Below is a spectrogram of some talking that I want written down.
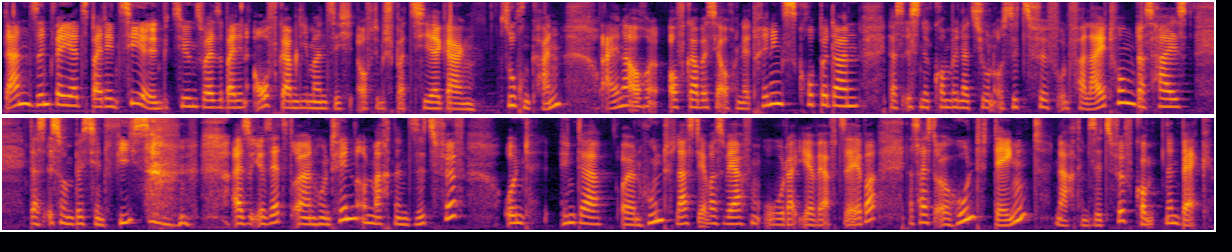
dann sind wir jetzt bei den Zielen beziehungsweise bei den Aufgaben, die man sich auf dem Spaziergang suchen kann. Eine auch, Aufgabe ist ja auch in der Trainingsgruppe dann. Das ist eine Kombination aus Sitzpfiff und Verleitung. Das heißt, das ist so ein bisschen fies. Also ihr setzt euren Hund hin und macht einen Sitzpfiff und hinter euren Hund lasst ihr was werfen oder ihr werft selber. Das heißt, euer Hund denkt, nach dem Sitzpfiff kommt ein Back.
